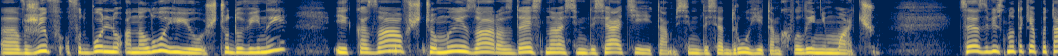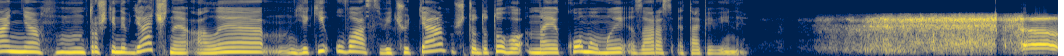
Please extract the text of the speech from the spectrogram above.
е, вжив футбольну аналогію щодо війни і казав, що ми зараз десь на 70-й, там 72-й там хвилині матчу. Це, звісно, таке питання трошки невдячне, але які у вас відчуття щодо того, на якому ми зараз етапі війни? Е,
